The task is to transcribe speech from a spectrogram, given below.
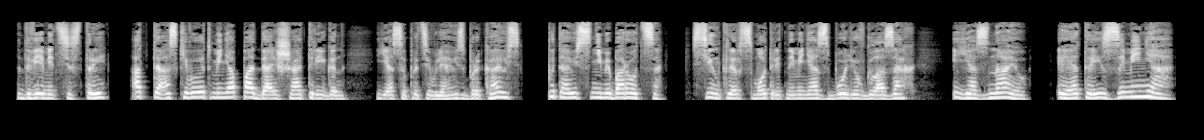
Две медсестры оттаскивают меня подальше от Риган. Я сопротивляюсь, брыкаюсь, пытаюсь с ними бороться, Синклер смотрит на меня с болью в глазах, и я знаю, это из-за меня.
